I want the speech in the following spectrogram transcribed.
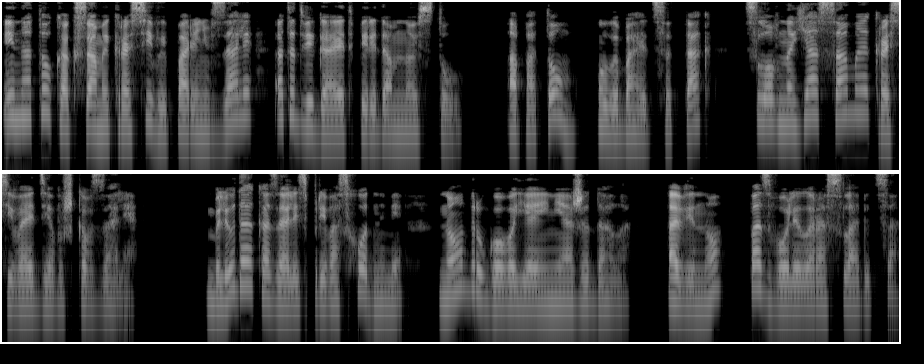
и на то, как самый красивый парень в зале отодвигает передо мной стул. А потом улыбается так, словно я самая красивая девушка в зале. Блюда оказались превосходными, но другого я и не ожидала. А вино позволило расслабиться.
